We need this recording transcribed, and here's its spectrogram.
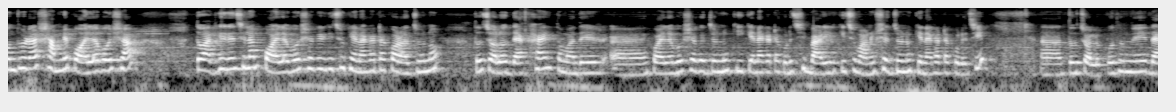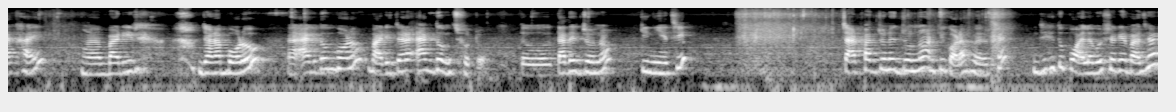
বন্ধুরা, সামনে পয়লা বৈশাখ। তো আজকে গেছিলাম পয়লা বৈশাখের কিছু কেনাকাটা করার জন্য। তো চলো দেখাই তোমাদের পয়লা বৈশাখের জন্য কি কেনাকাটা করেছি, বাড়ির কিছু মানুষের জন্য কেনাকাটা করেছি। তো চলো প্রথমে দেখাই বাড়ির যারা বড় একদম বড়, বাড়ির যারা একদম ছোট। তো তাদের জন্য কি নিয়েছি? চার পাঁচজনের জন্য আর কি করা হয়েছে। যেহেতু পয়লা বৈশাখের বাজার,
